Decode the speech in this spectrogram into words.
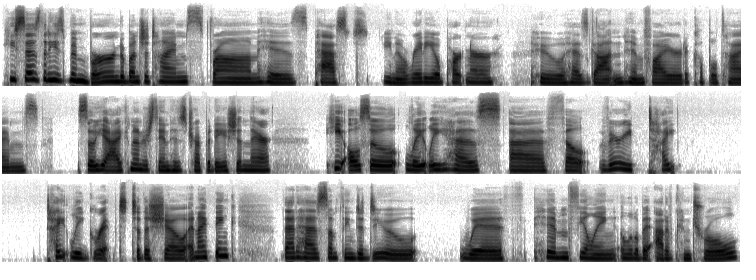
he says that he's been burned a bunch of times from his past, you know, radio partner who has gotten him fired a couple times. So yeah, I can understand his trepidation there he also lately has uh, felt very tight, tightly gripped to the show, and I think that has something to do with him feeling a little bit out of control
